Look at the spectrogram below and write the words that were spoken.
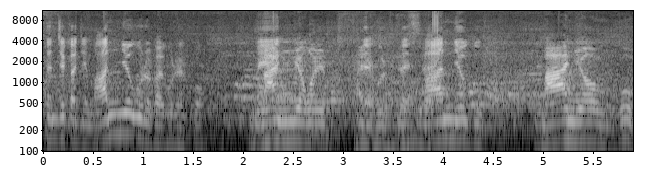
현재까지 만여 구를 발굴했고 만 명을 네, 네, 발굴했어요. 만여 구. 만여 구.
